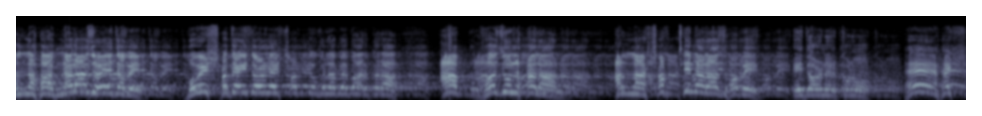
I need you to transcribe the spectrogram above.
আল্লাহ নারাজ হয়ে যাবে। বউয়ের সাথে এই ধরনের শব্দগুলো ব্যবহার করা আব গজুল হালাল। আল্লাহ সবচেয়ে নারাজ হবে এই ধরনের কোন হ্যাঁ হাস্য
